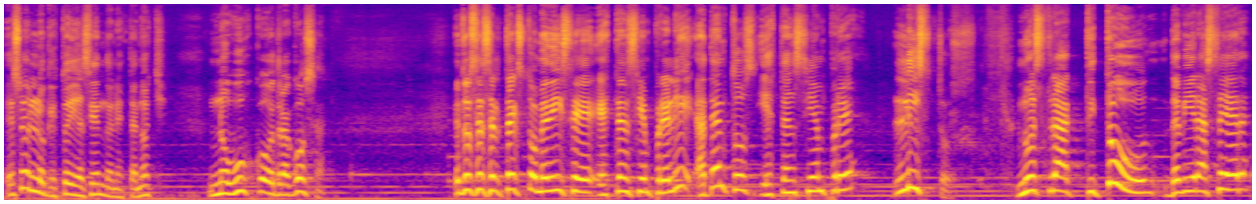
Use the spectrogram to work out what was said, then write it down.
Eso es lo que estoy haciendo en esta noche. No busco otra cosa. Entonces el texto me dice, estén siempre atentos y estén siempre listos. Nuestra actitud debiera ser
